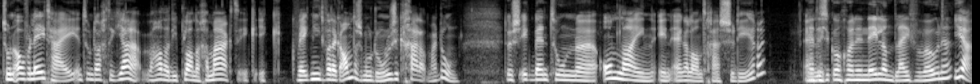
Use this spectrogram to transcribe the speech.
toen overleed hij en toen dacht ik, ja, we hadden die plannen gemaakt. Ik, ik, ik weet niet wat ik anders moet doen, dus ik ga dat maar doen. Dus ik ben toen uh, online in Engeland gaan studeren. En ja, dus je kon gewoon in Nederland blijven wonen? Ja,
